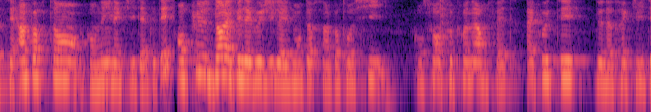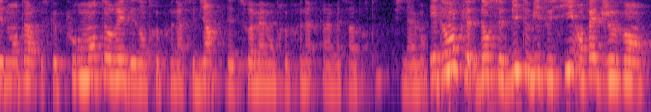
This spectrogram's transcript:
c'est important qu'on ait une activité à côté. En plus dans la pédagogie de Live Mentor c'est important aussi qu'on soit entrepreneur en fait à côté de notre activité de mentor parce que pour mentorer des entrepreneurs c'est bien d'être soi-même entrepreneur c'est quand même assez important finalement et donc dans ce B2B2C en fait je vends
